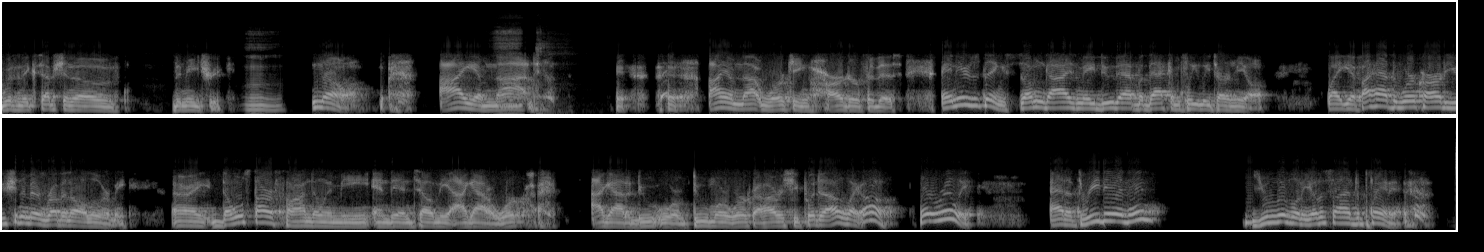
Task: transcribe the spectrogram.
with an exception of Dimitri. Mm. No, I am not. I am not working harder for this. And here's the thing some guys may do that, but that completely turned me off. Like, if I had to work harder, you shouldn't have been rubbing all over me. All right. Don't start fondling me and then tell me I got to work. I got to do or do more work or however she put it. I was like, oh, well, really? At a three day event, you live on the other side of the planet.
